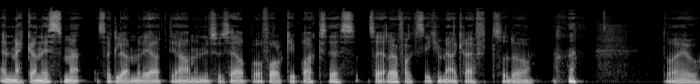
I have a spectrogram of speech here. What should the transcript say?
en mekanisme, så glemmer de at ja, men hvis du ser på folk i praksis, så er det jo faktisk ikke mer kreft, så da, da jo,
